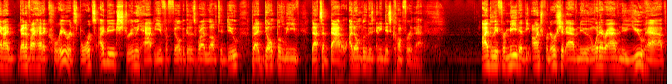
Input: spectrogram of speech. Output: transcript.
and I bet if I had a career in sports, I'd be extremely happy and fulfilled because it's what I love to do. But I don't believe that's a battle. I don't believe there's any discomfort in that. I believe for me that the entrepreneurship avenue and whatever avenue you have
